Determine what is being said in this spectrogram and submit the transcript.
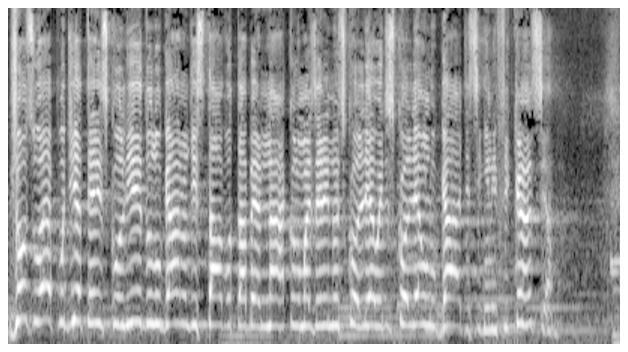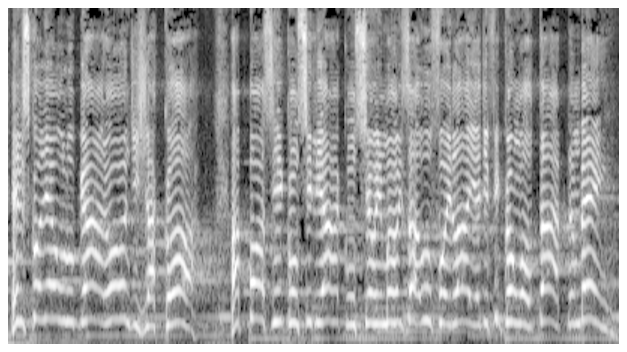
Josué podia ter escolhido o lugar onde estava o tabernáculo, mas ele não escolheu, ele escolheu um lugar de significância. Ele escolheu um lugar onde Jacó, após se reconciliar com seu irmão Isaú, foi lá e edificou um altar também.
